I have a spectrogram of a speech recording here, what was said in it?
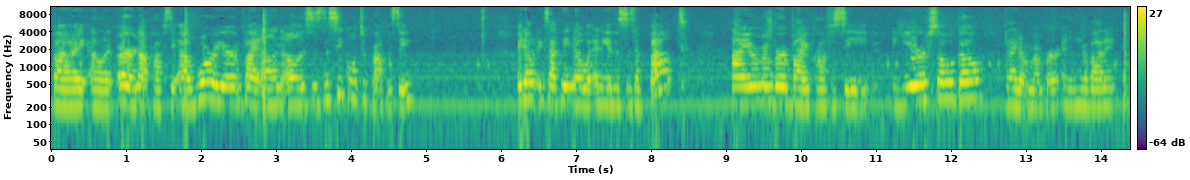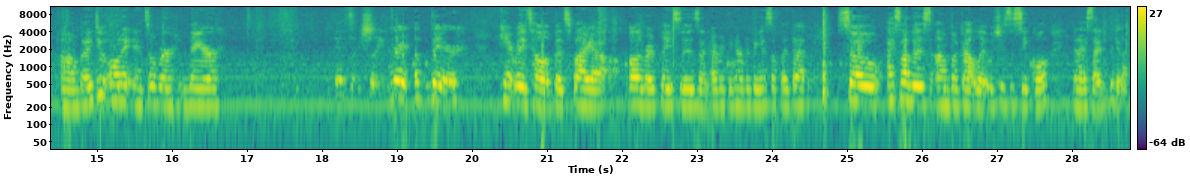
by Ellen, or not Prophecy, uh, Warrior by Ellen O. This is the sequel to Prophecy. I don't exactly know what any of this is about. I remember buying Prophecy a year or so ago, and I don't remember anything about it. Um, but I do own it, and it's over there. It's actually right up there. Can't really tell it, but it's by uh, all the right places and everything, everything, and stuff like that. So I saw this on Book Outlet, which is the sequel, and I decided to pick it up.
